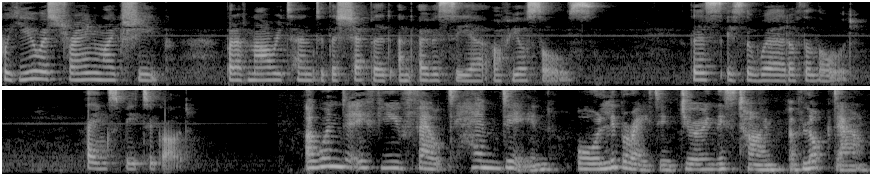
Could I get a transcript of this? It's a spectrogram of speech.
for you were straying like sheep, but have now returned to the shepherd and overseer of your souls. This is the word of the Lord. Thanks be to God. I wonder if you felt hemmed in or liberated during this time of lockdown.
